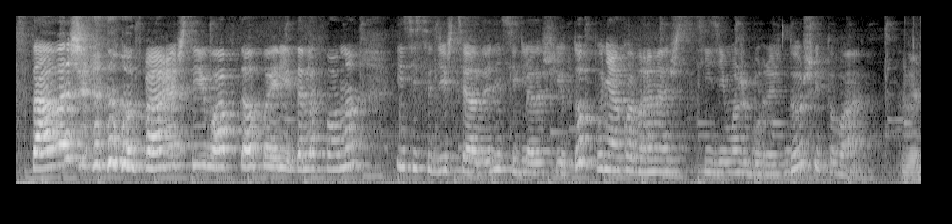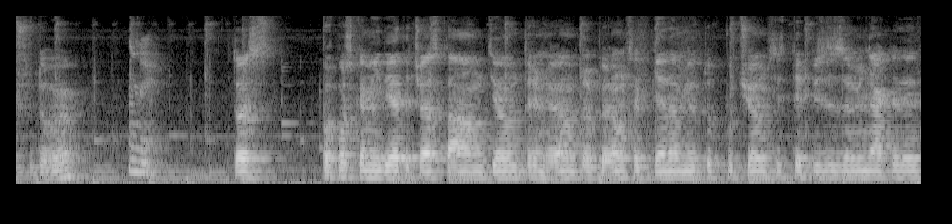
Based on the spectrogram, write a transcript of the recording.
Ставаш, отваряш си лаптопа или телефона и си седиш цял ден и си гледаш YouTube. По някое време ще си взимаш горещ душ и това е. Нещо друго? Не. Тоест, пропускаме идеята, че аз ставам, отивам, тренирам, прибирам се, гледам YouTube, почивам си с теб, излизаме някъде.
